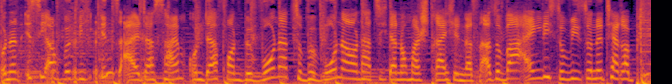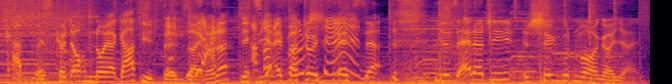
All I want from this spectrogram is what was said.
und dann ist sie auch wirklich ins Altersheim und da von Bewohner zu Bewohner und hat sich dann nochmal streicheln lassen. Also war eigentlich so wie so eine Therapiekatze. Es könnte auch ein neuer Garfield-Film sein, Ja, oder? Der sich einfach so durchfrisst. Ja. Hier ist Energy. Schönen guten Morgen euch allen.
